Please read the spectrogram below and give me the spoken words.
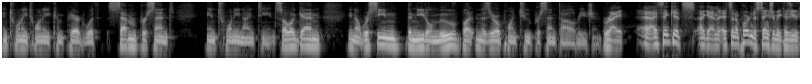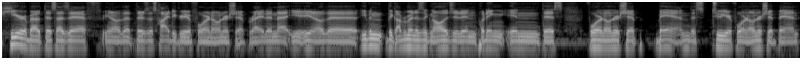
in 2020, compared with 7% in 2019. So, again, you know, we're seeing the needle move, but in the 0.2 percentile region. Right. I think it's, again, it's an important distinction because you hear about this as if, you know, that there's this high degree of foreign ownership, right? And that, you, you know, the, even the government has acknowledged it in putting in this foreign ownership ban, this two year foreign ownership ban,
